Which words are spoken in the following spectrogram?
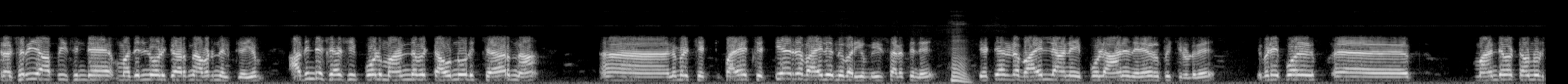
ട്രഷറി ഓഫീസിന്റെ മതിലിനോട് ചേർന്ന് അവിടെ നിൽക്കുകയും അതിന്റെ ശേഷം ഇപ്പോൾ മാനന്തവാടി ടൗണിനോട് ചേർന്ന നമ്മൾ നമ്മുടെ പഴയ ചെട്ടിയാരുടെ വയൽ എന്ന് പറയും ഈ സ്ഥലത്തിന്. ചെട്ടിയാരുടെ വയലിലാണ് ഇപ്പോൾ ആന നിലയുറപ്പിച്ചിട്ടുള്ളത്. ഇവിടെ ഇപ്പോൾ മാനന്തവാടി ടൗണിനോട്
